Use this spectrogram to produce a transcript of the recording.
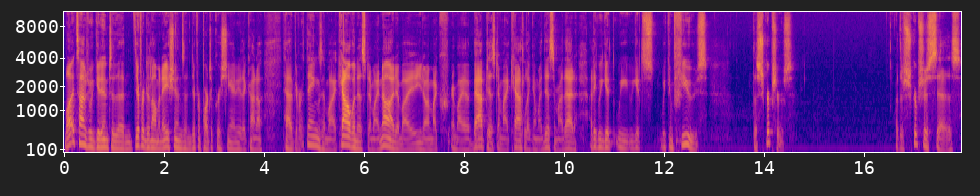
A lot of times we get into the different denominations and different parts of Christianity that kind of have different things. Am I Calvinist? Am I not? Am I, you know, am I am I a Baptist? Am I Catholic? Am I this? Am I that? I think we get we, we get we confuse the scriptures. What the scriptures says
